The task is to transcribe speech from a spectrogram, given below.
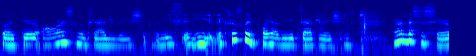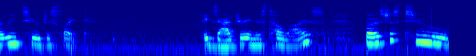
but there are some exaggerations. And these, and he explicitly pointed out these exaggerations are not necessarily to just like exaggerate and just tell lies, but it's just to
